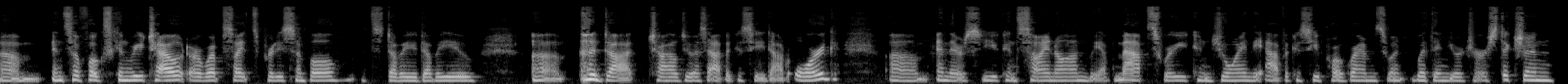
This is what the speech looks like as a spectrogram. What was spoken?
Um, and so folks can reach out. Our website's pretty simple. It's www.childusadvocacy.org. Um, and there's you can sign on. We have maps where you can join the advocacy programs within your jurisdiction,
